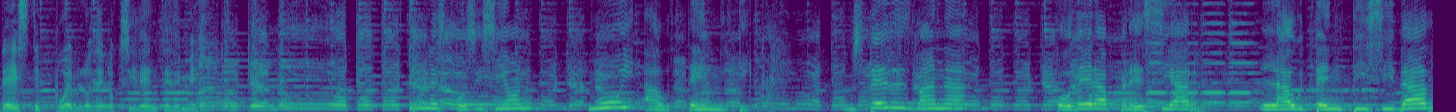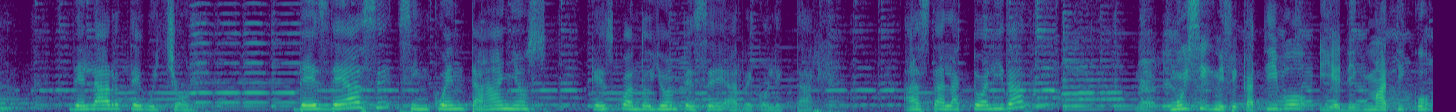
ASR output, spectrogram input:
de este pueblo del occidente de México. Una exposición muy auténtica. Ustedes van a poder apreciar la autenticidad del arte huichol. Desde hace 50 años, que es cuando yo empecé a recolectar, hasta la actualidad. Muy significativo y enigmático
